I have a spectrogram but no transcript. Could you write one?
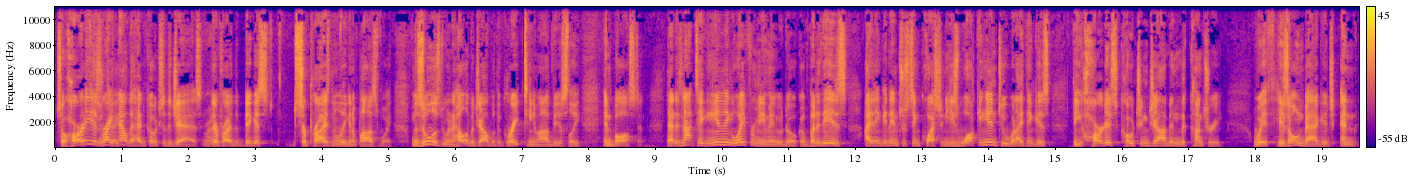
So Hardy is right take. now the head coach of the Jazz. Right. They're probably the biggest surprise in the league in a positive way. Mazzulla's doing a hell of a job with a great team, obviously, in Boston. That is not taking anything away from Ime Udoka, but it is, I think, an interesting question. He's walking into what I think is the hardest coaching job in the country with his own baggage and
